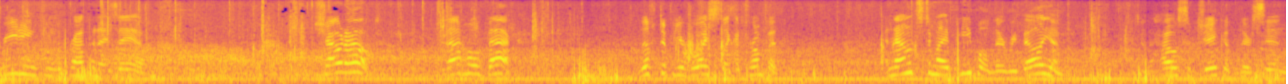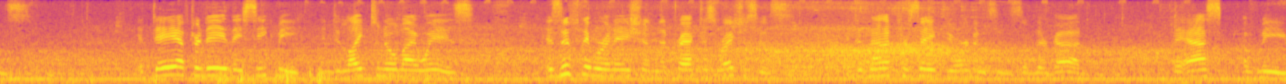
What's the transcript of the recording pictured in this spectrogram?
Reading from the prophet Isaiah. Shout out, do not hold back. Lift up your voice like a trumpet. Announce to my people their rebellion, to the house of Jacob their sins. Yet day after day they seek me and delight to know my ways, as if they were a nation that practiced righteousness not forsake the ordinances of their God. They ask of me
